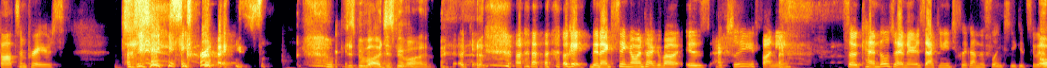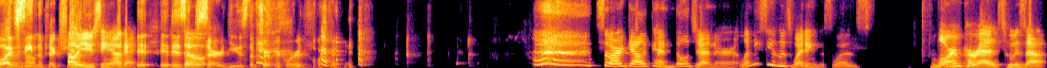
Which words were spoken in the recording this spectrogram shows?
thoughts and prayers. Jesus Christ. Just move on. Just move on. Okay. okay. The next thing I want to talk about is actually funny. So Kendall Jenner, Zach, you need to click on this link so you can see what. Oh, I've seen about. the picture. Oh, you've seen it. Okay. It it is So- absurd. Use the perfect word for it. so our gal Kendall Jenner. Let me see whose wedding this was. Lauren Mm-hmm. Perez. Who is that?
